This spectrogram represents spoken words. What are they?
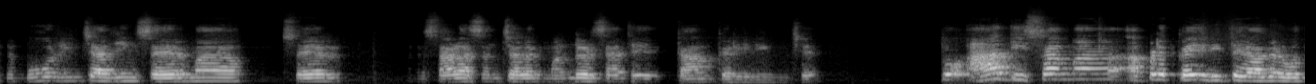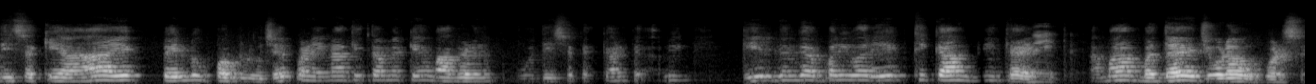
અને બહુ રિચાર્જિંગ શહેરમાં શહેર શાળા સંચાલક મંડળ સાથે કામ કરી રહ્યું છે. તો આ દિશામાં આપણે કઈ રીતે આગળ વધી શકીએ? આ એક પહેલું પગલું છે પણ એનાથી તમે કેમ આગળ વધી શકે? કારણ કે આવી ગીર ગંગા પરિવાર એક થી કામ નહીં થાય. આમાં બધાએ જોડાવવું પડશે.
